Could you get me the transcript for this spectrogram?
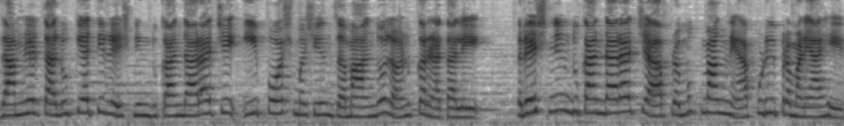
जामनेर तालुक्यातील रेशनिंग दुकानदाराचे ई पॉश मशीन जमा आंदोलन करण्यात आले. रेशनिंग दुकानदाराच्या प्रमुख मागण्या पुढील प्रमाणे आहेत.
